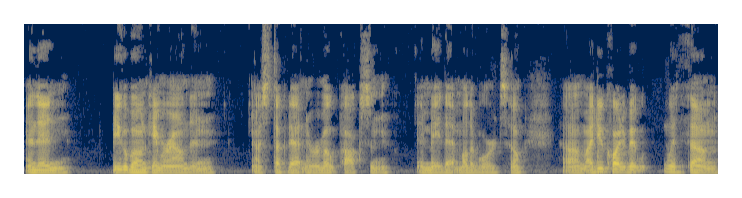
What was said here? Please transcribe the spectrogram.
And then BeagleBone came around, and I stuck that in a remote box and, and made that motherboard. So um, I do quite a bit with um,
